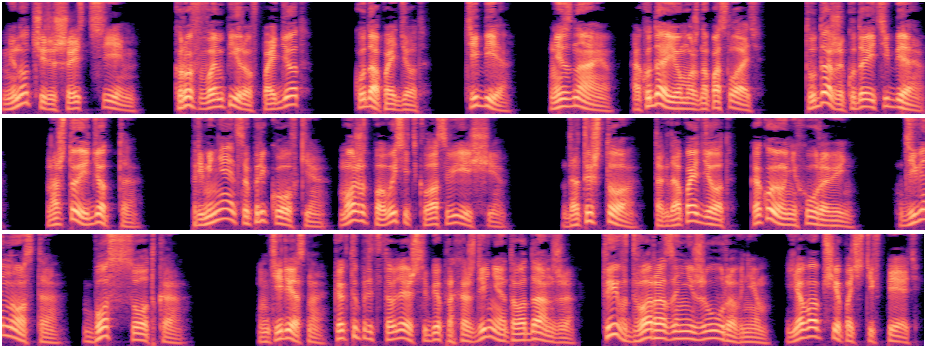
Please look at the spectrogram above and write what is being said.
Минут через 6-7. Кровь вампиров пойдет? Куда пойдет? Тебе. Не знаю. А куда ее можно послать? Туда же, куда и тебя. На что идет-то? Применяется приковки. Может повысить класс вещи. Да ты что? Тогда пойдет. Какой у них уровень? 90. Босс сотка. Интересно, как ты представляешь себе прохождение этого данжа? Ты в два раза ниже уровнем. Я вообще почти в пять.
